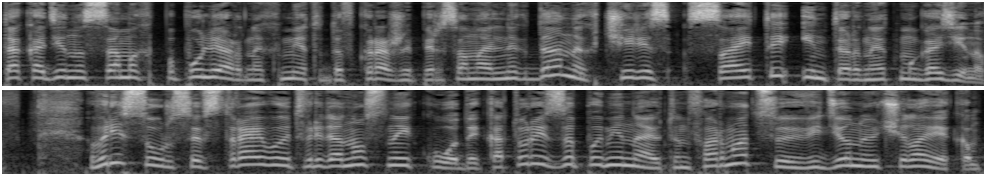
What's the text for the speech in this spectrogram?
Так, один из самых популярных методов кражи персональных данных через сайты интернет-магазинов. В ресурсы встраиваются встраивают вредоносные коды, которые запоминают информацию, введенную человеком,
